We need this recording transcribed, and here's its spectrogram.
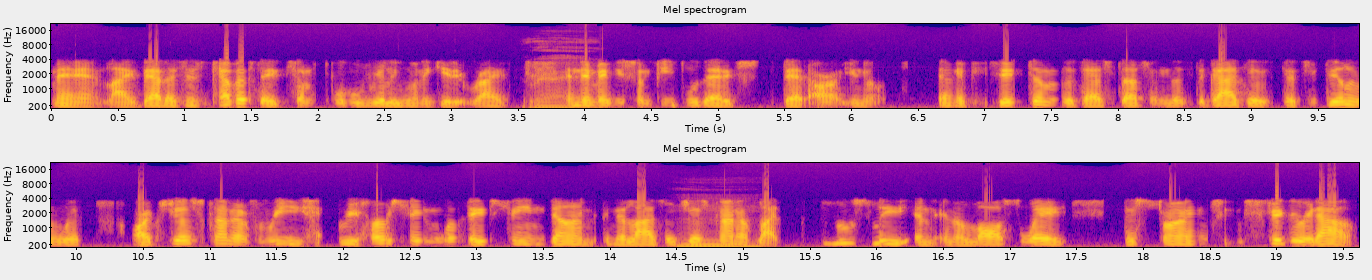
man, like that is just devastate some people who really want to get it right. right. And there may be some people that ex- that are, you know, that may be victims of that stuff, and the, the guys that, that you're dealing with are just kind of re- rehearsing what they've seen done in their lives, or just mm. kind of mm. like loosely and in a lost way, just trying to figure it out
